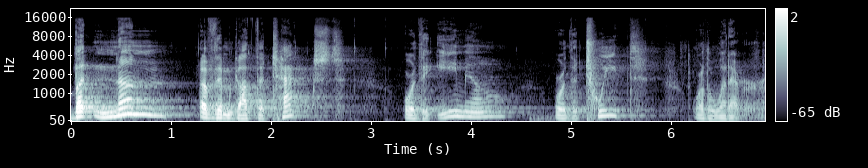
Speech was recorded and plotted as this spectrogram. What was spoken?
But none of them got the text or the email or the tweet or the whatever.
